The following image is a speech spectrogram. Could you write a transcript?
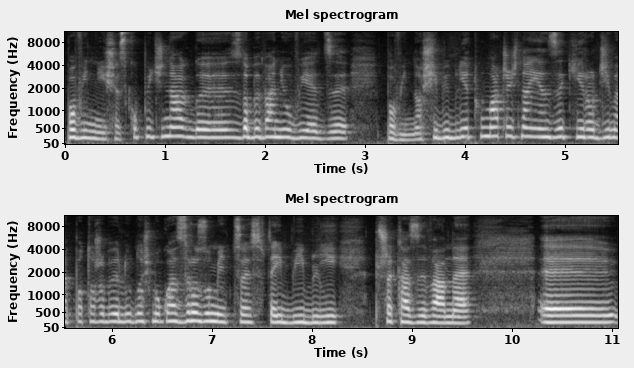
powinni się skupić na y, zdobywaniu wiedzy, powinno się Biblię tłumaczyć na języki rodzime po to, żeby ludność mogła zrozumieć, co jest w tej Biblii przekazywane. Y,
